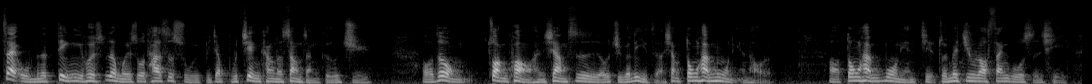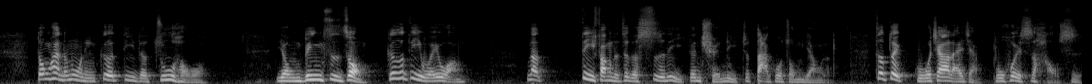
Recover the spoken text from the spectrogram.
在我们的定义会认为说它是属于比较不健康的上涨格局，哦，这种状况很像是我举个例子啊，像东汉末年好了，哦，东汉末年准准备进入到三国时期，东汉的末年各地的诸侯哦，拥兵自重，割地为王，那地方的这个势力跟权力就大过中央了，这对国家来讲不会是好事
